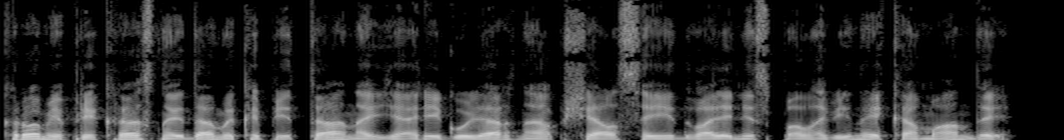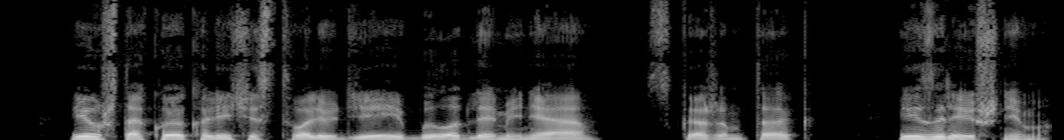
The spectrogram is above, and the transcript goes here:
Кроме прекрасной дамы-капитана, я регулярно общался едва ли не с половиной команды, и уж такое количество людей было для меня, скажем так, излишним.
